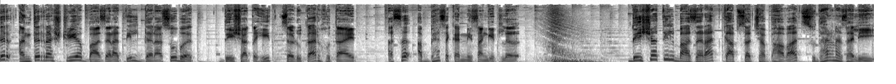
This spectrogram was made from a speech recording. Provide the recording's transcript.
तर आंतरराष्ट्रीय बाजारातील दरासोबत देशातही चढउतार होत आहेत असं अभ्यासकांनी सांगितलं. देशातील बाजारात कापसाच्या भावात सुधारणा झाली.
